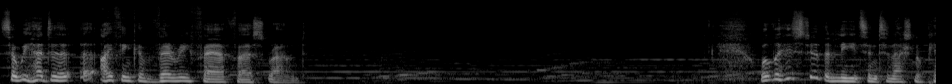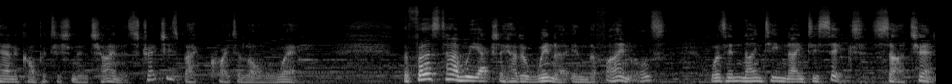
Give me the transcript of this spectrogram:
So we had, a, a, I think, a very fair first round. Well, the history of the Leeds International Piano Competition in China stretches back quite a long way. The first time we actually had a winner in the finals was in 1996, Sa Chen,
